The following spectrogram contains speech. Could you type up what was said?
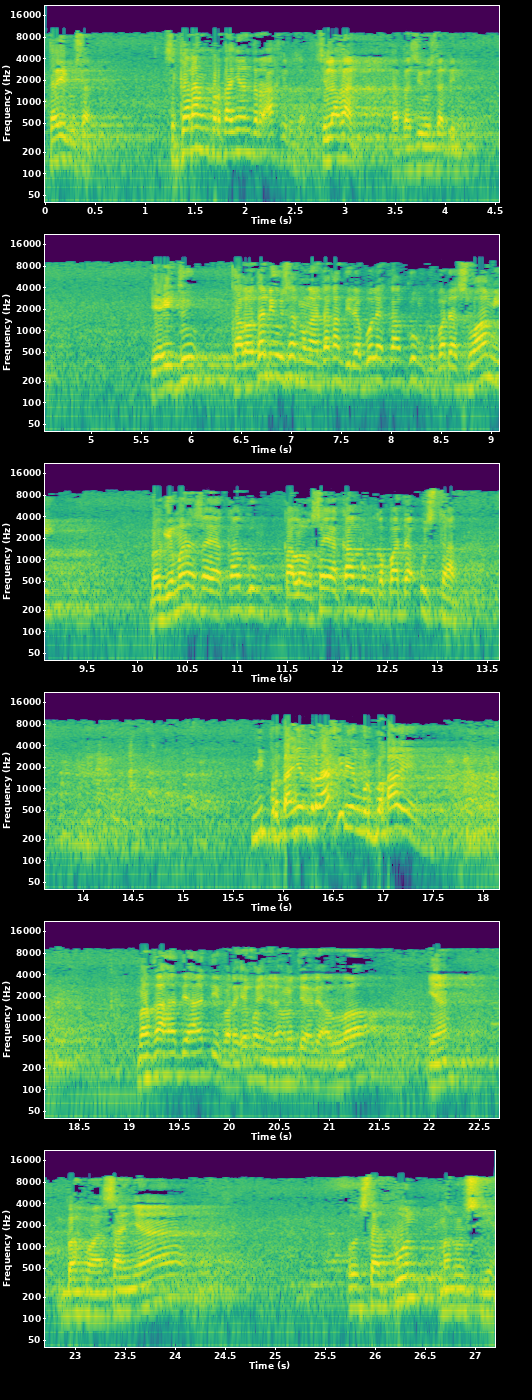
Tapi ustadz, sekarang pertanyaan terakhir Ustaz. Silakan kata si Ustaz ini. Yaitu kalau tadi Ustaz mengatakan tidak boleh kagum kepada suami, bagaimana saya kagum kalau saya kagum kepada Ustaz? Ini pertanyaan terakhir yang berbahaya. Maka hati-hati para ikhwan yang dirahmati oleh Allah ya bahwasanya Ustadz pun manusia.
